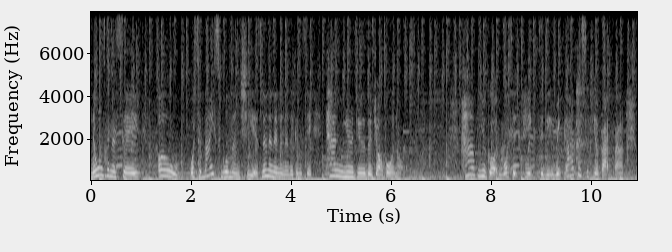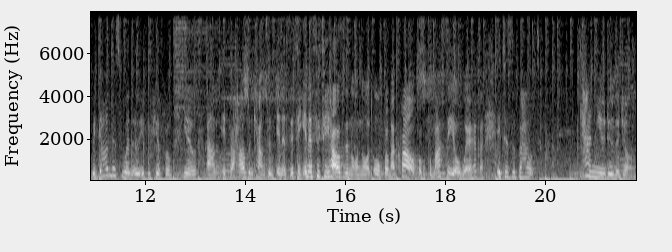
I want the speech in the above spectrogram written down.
no one's going to say, oh, what a nice woman she is. No, no, no, no, no. They're going to say, can you do the job or not? have you got what it takes to be, regardless of your background, regardless whether if, if you're from, you know, um, if a housing counts as inner city, inner city housing or not, or from Accra or from Kumasi or wherever. It is about can you do the job?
